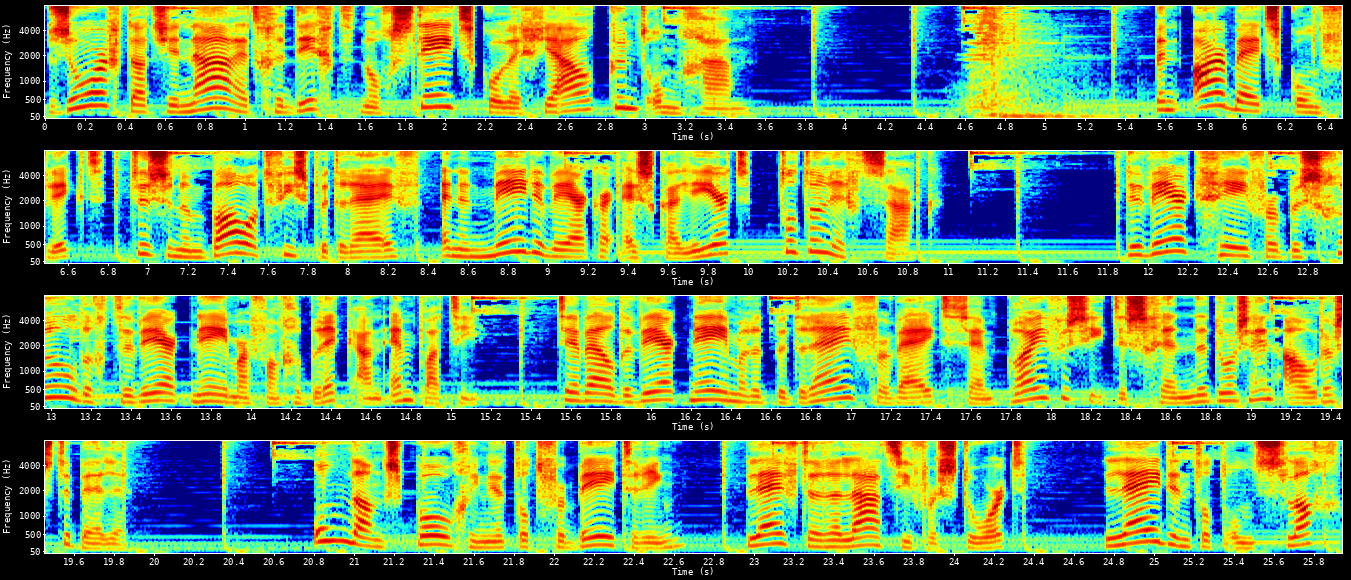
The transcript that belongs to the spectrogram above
Zorg dat je na het gedicht nog steeds collegiaal kunt omgaan. Een arbeidsconflict tussen een bouwadviesbedrijf en een medewerker escaleert tot een rechtszaak. De werkgever beschuldigt de werknemer van gebrek aan empathie, terwijl de werknemer het bedrijf verwijt zijn privacy te schenden door zijn ouders te bellen. Ondanks pogingen tot verbetering blijft de relatie verstoord, leidend tot ontslag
